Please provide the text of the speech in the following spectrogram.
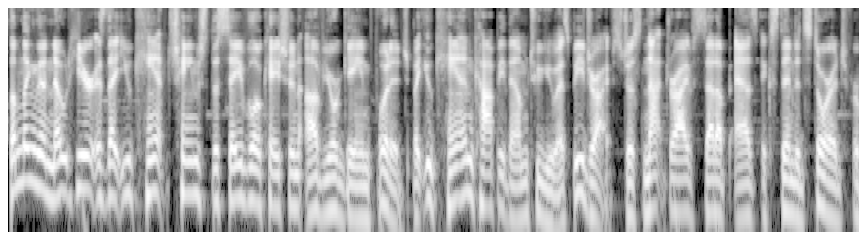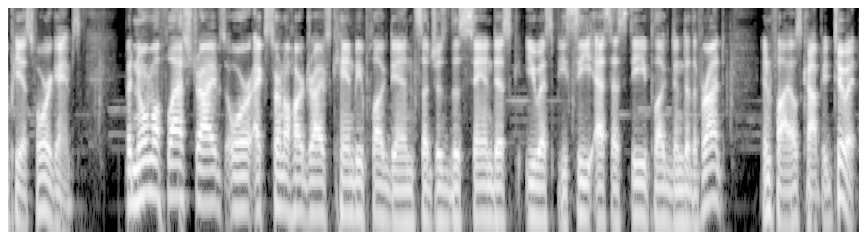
Something to note here is that you can't change the save location of your game footage, but you can copy them to USB drives, just not drives set up as extended storage for PS4 games. But normal flash drives or external hard drives can be plugged in, such as the SanDisk USB-C SSD plugged into the front, and files copied to it.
